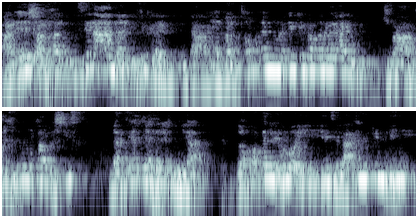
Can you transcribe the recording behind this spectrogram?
علاش على خاطر مازال عندنا الفكره نتاع يا فانتون انه هذيك البقره الحلو جماعه تخدم ما فماش Donc 30 مليار دونك وقت اللي هو ينزل على يملي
